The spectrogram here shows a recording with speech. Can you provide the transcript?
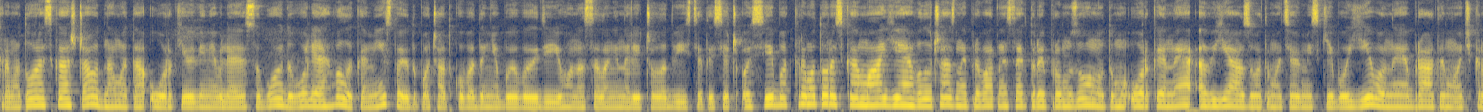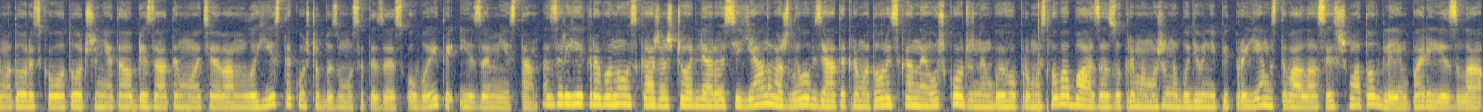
Краматорська ще одна мета орків. Він являє собою доволі велике місто. І до початку ведення бойових дій його населення налічувало 200 тисяч осіб. Краматорська має величезний приватний сектор і промзону, тому орки не в'язуватимуться в міські бої. Вони братимуть Краматорське в оточення та обрізатимуть вам логістику, щоб змусити ЗСУ вийти із міста. Сергій Кривонос каже, що для росіян важливо взяти Краматорська неушкодженим, бо його промислова база, зокрема машинобудівні підприємства, ласий шматок для імперії зла.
